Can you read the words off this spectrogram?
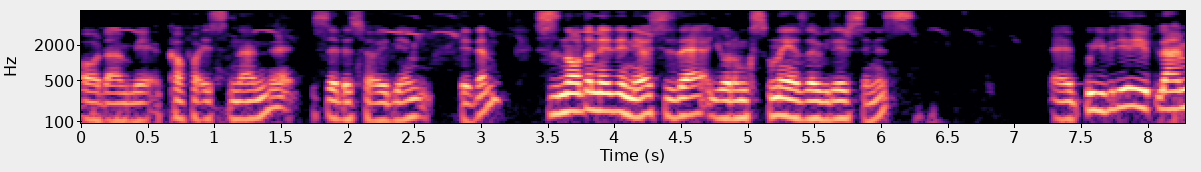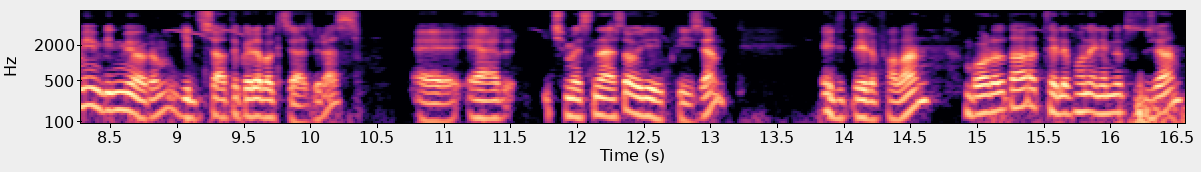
oradan bir kafa esinlendi. Size de söyleyeyim dedim. Sizin orada ne deniyor? Siz de yorum kısmına yazabilirsiniz. Ee, bu videoyu yükler miyim bilmiyorum. Gidişata göre bakacağız biraz. Ee, eğer içime sinerse öyle yükleyeceğim. Editleri falan. Bu arada da telefonu elimde tutacağım.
